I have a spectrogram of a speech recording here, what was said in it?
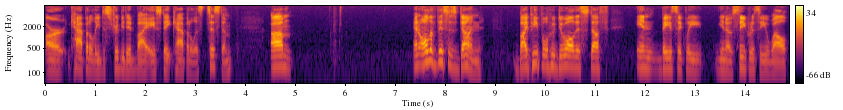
are capitally distributed by a state capitalist system. Um, and all of this is done by people who do all this stuff in basically, you know, secrecy while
